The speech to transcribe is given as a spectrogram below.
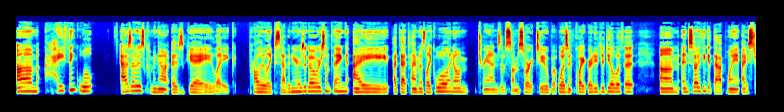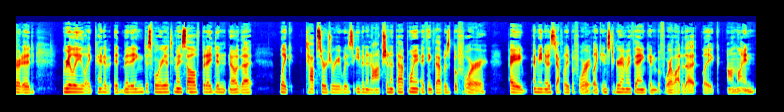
Um i think well as i was coming out as gay like probably like seven years ago or something i at that time was like well i know i'm trans of some sort too but wasn't quite ready to deal with it. Um and so i think at that point i started really like kind of admitting dysphoria to myself but i didn't know that like top surgery was even an option at that point. I think that was before i i mean it was definitely before like instagram i think and before a lot of that like online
